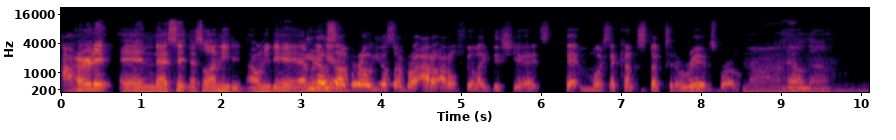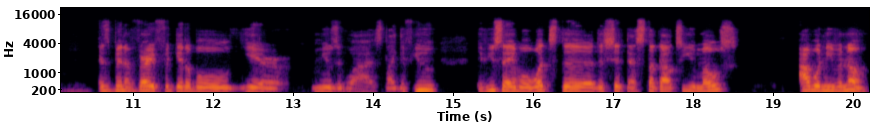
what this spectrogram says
I heard it, and that's it. That's all I needed. I don't need to hear it ever You know again. something, bro. You know something, bro. I don't. I don't feel like this shit has that much that kind of stuck to the ribs, bro. Nah, hell no. It's been a very forgettable year music wise. Like if you if you say, well, what's the the shit that stuck out to you most? I wouldn't even know.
